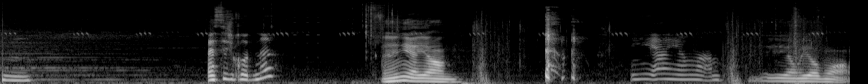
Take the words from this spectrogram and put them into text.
Hmm. A jesteś głodny? E, nie, ja mam. Ja, ja mam. Ja, ja mam.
